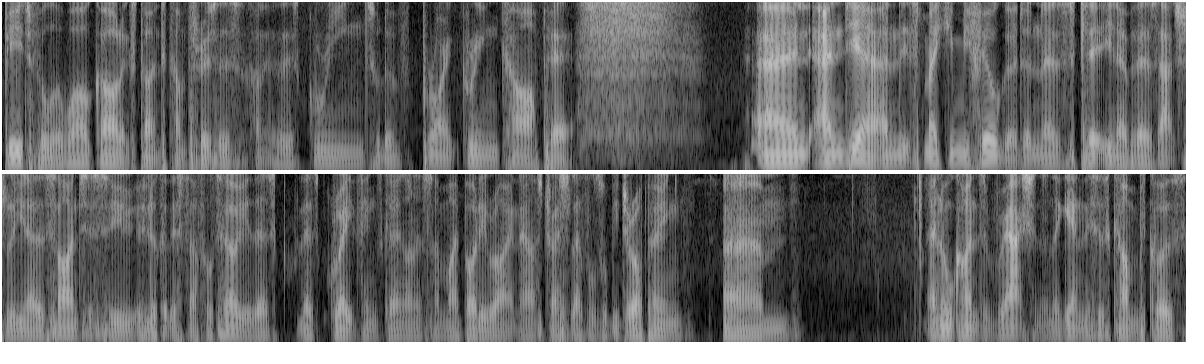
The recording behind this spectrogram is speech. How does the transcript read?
beautiful. The wild garlic's starting to come through. So there's kind of this green, sort of bright green carpet and and yeah, and it's making me feel good. And there's you know, there's actually, you know, the scientists who, who look at this stuff will tell you there's there's great things going on inside my body right now. Stress levels will be dropping, um, and all kinds of reactions. And again, this has come because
